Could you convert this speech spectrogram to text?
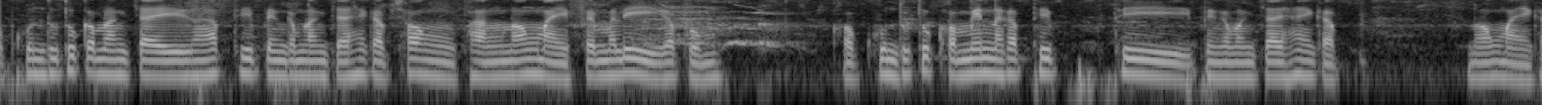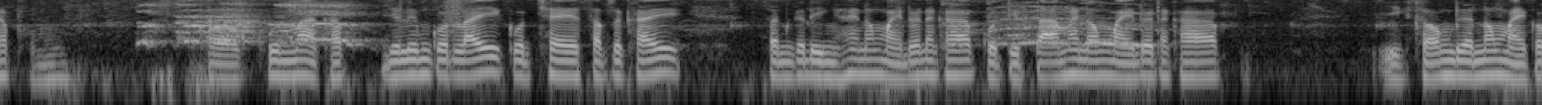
อบคุณทุกๆกำลังใจนะครับที่เป็นกำลังใจให้กับช่องพังน้องใหม่ Family ครับผมขอบคุณทุกๆคอมเมนต์นะครับที่ที่เป็นกำลังใจให้กับน้องใหม่ครับผมขอบคุณมากครับ อย่าลืมกดไลค์กดแชร์ Subscribe สั่นกระดิ่งให้น้องใหม่ด้วยนะครับ กดติดตามให้น้องใหม่ด้วยนะครับ อีกสองเดือนน้องใหม่ก็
